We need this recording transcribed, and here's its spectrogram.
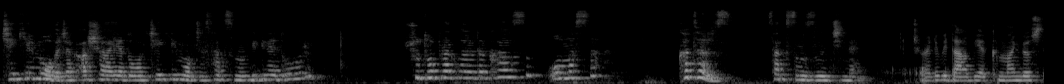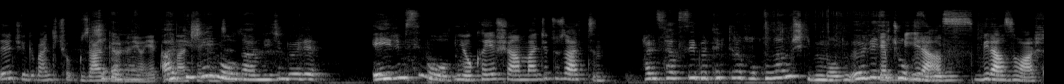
çekilme olacak. Aşağıya doğru çekilme olacak saksının dibine doğru. Şu topraklarda kalsın. Olmazsa katarız saksımızın içine. Şöyle bir daha bir yakından göstereyim çünkü bence çok güzel Şey, görünüyor yakından Alp'e çekince. şey mi oldu anneciğim böyle eğrimsi mi oldu? Yok hayır şu an bence düzelttin. Hani saksıyı böyle tek taraflı kullanmış gibi mi oldum? Öyleyse Ya çok üzülürüm. biraz, biraz var.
